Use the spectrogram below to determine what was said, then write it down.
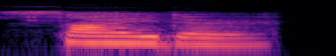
cider.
